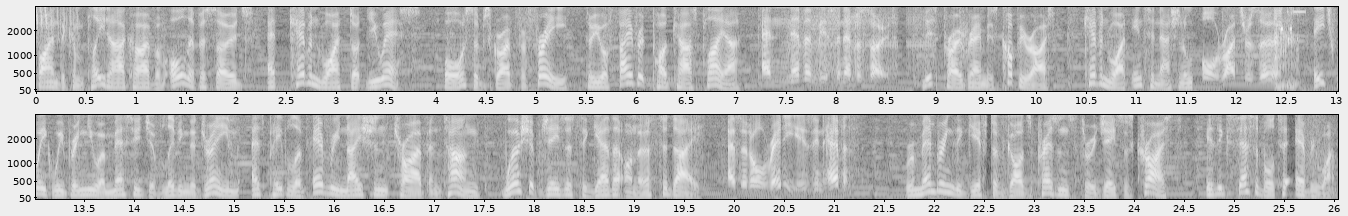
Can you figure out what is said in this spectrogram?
Find the complete archive of all episodes at kevinwhite.us or subscribe for free through your favourite podcast player and never miss an episode. This program is copyright Kevin White International, all rights reserved. Each week we bring you a message of living the dream as people of every nation, tribe, and tongue worship Jesus together on earth today, as it already is in heaven. Remembering the gift of God's presence through Jesus Christ is accessible to everyone.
